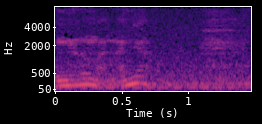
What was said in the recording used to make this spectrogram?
一个馒头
